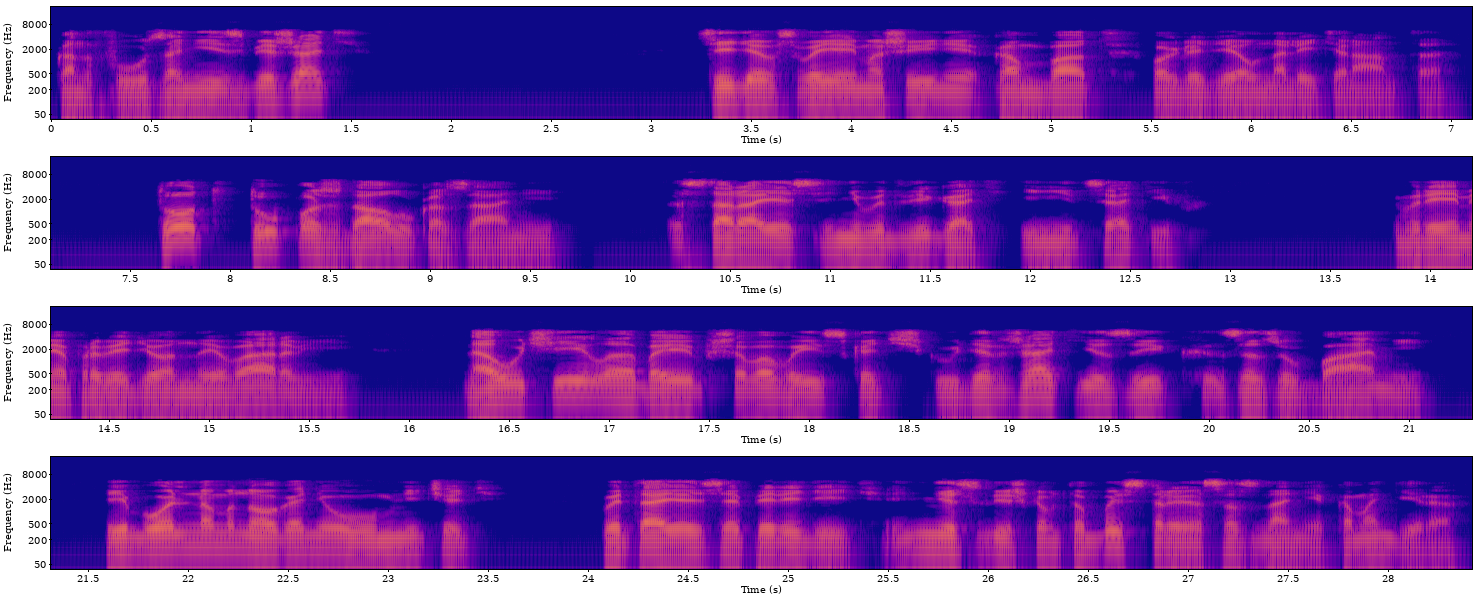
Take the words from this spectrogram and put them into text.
конфуза не избежать. Сидя в своей машине, комбат поглядел на лейтенанта. Тот тупо ждал указаний, стараясь не выдвигать инициатив. Время, проведенное в армии, научило бывшего выскочку держать язык за зубами и больно много не умничать, пытаясь опередить не слишком-то быстрое сознание командира.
